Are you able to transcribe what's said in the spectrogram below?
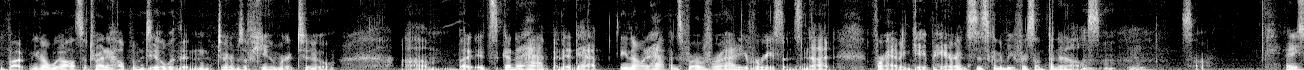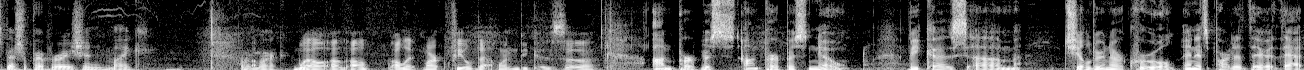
But, you know, we also try to help him deal with it in terms of humor too. Um, but it's going to happen. It hap- you know, it happens for a variety of reasons, not for having gay parents. It's going to be for something else. Mm. So. Any special preparation, Mike or Mark? Well, I'll, I'll I'll let Mark field that one because uh, on purpose on purpose no because um, children are cruel and it's part of their that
